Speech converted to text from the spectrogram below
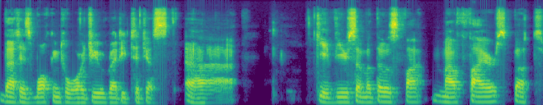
that is walking towards you, ready to just uh, give you some of those fi- mouth fires. But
